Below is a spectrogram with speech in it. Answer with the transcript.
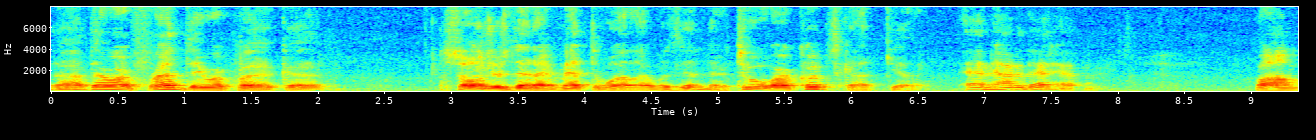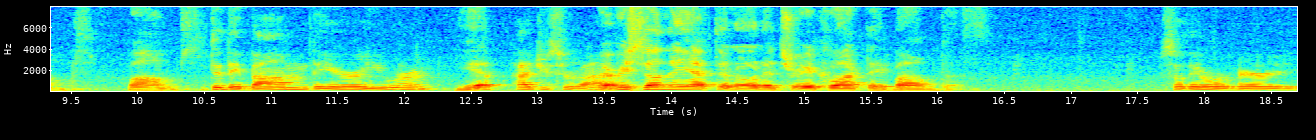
No, they weren't friends. They were uh, soldiers that I met while I was in there. Two of our cooks got killed. And how did that happen? Bombs, bombs. Did they bomb the area you were in? Yep. How'd you survive? Every Sunday afternoon at three o'clock, they bombed us. so they were very.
